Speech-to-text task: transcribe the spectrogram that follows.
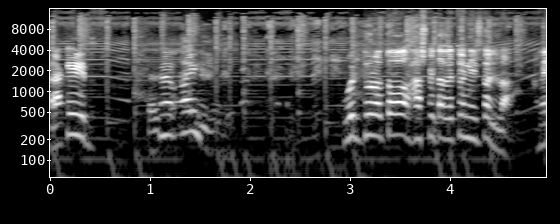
রাকিব। ভাই ওই দূরত হাসপাতালে তো নিয়ে চললা আমি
